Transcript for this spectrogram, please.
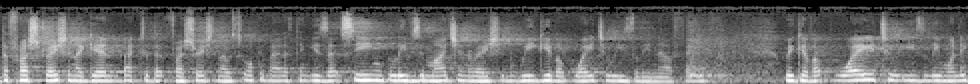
the frustration again, back to that frustration I was talking about, I think is that seeing believers in my generation, we give up way too easily in our faith. We give up way too easily when, it,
